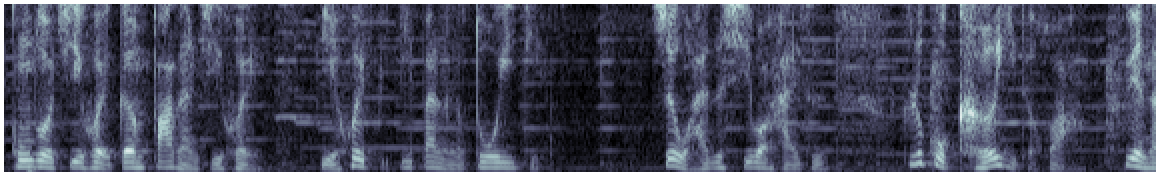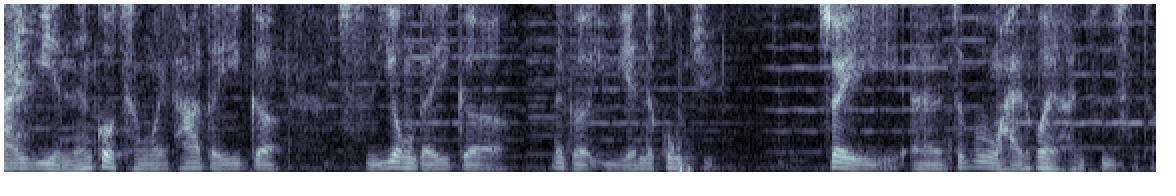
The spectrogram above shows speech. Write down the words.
工作机会跟发展机会也会比一般人要多一点。所以我还是希望孩子，如果可以的话，越南语也能够成为他的一个使用的一个那个语言的工具。所以，呃，这部分我还是会很支持的。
